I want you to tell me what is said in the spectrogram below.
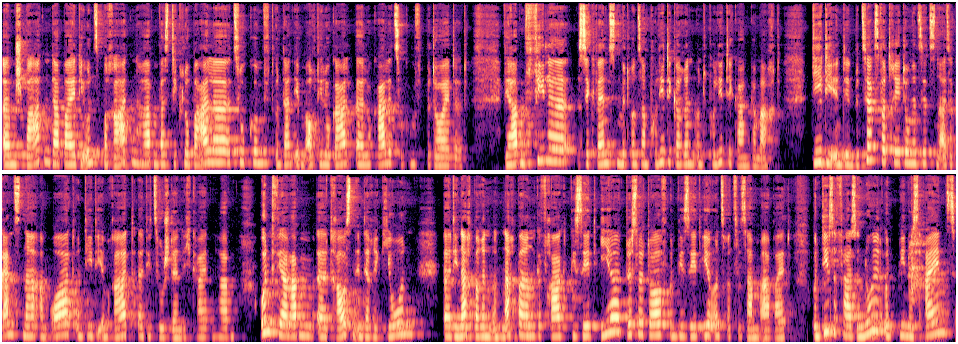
ähm, Sparten dabei, die uns beraten haben, was die globale Zukunft und dann eben auch die lokal, äh, lokale Zukunft bedeutet. Wir haben viele Sequenzen mit unseren Politikerinnen und Politikern gemacht. Die, die in den Bezirksvertretungen sitzen, also ganz nah am Ort und die, die im Rat äh, die Zuständigkeiten haben. Und wir haben äh, draußen in der Region äh, die Nachbarinnen und Nachbarn gefragt, wie seht ihr Düsseldorf und wie seht ihr unsere Zusammenarbeit? Und diese Phase 0 und minus 1,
